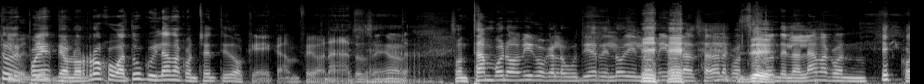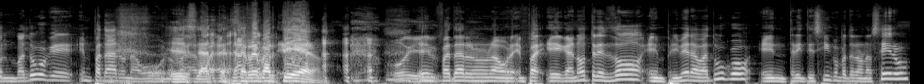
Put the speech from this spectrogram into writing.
partido después de Olo Rojo, Batuco y Lama con 82. Qué campeonato, señor. Son tan buenos amigos Carlos Gutiérrez, Lori y los amigos de la Zavala con, Sí. de la Lama con, con Batuco que empataron a uno. Exacto, se repartieron. Empataron uno a uno. Empa- eh, ganó 3-2 en primera Batuco, en 35 empataron a 0,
